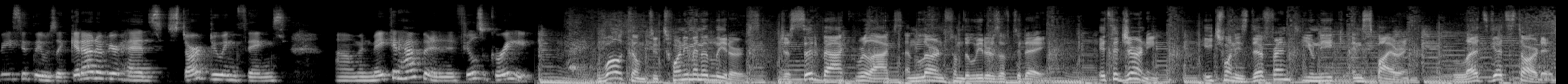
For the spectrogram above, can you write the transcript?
basically was like, get out of your heads, start doing things, um, and make it happen. And it feels great. Welcome to 20 Minute Leaders. Just sit back, relax, and learn from the leaders of today. It's a journey. Each one is different, unique, inspiring. Let's get started.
